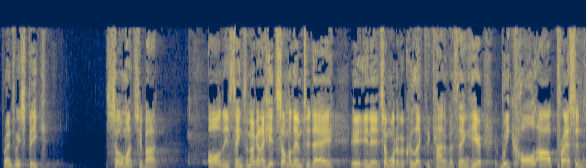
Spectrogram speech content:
Friends, we speak so much about all these things. I'm not going to hit some of them today in a somewhat of a collected kind of a thing here. We call our present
